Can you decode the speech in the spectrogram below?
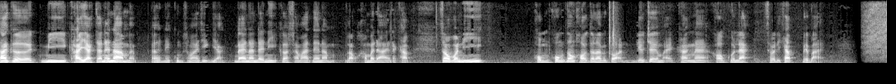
ถ้าเกิดมีใครอยากจะแนะนำแบบเออในกลุ่มสมาชิกอยากได้นั้นได้นี่ก็สามารถแนะนำเราเข้ามาได้นะครับสำหรับวันนี้ผมคงต้องขอตัวลาไปก่อน เดี๋ยวเจอกันใหม่ครั้งหน้า ขอบคุณและ สวัสดีครับ บ๊ายบาย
